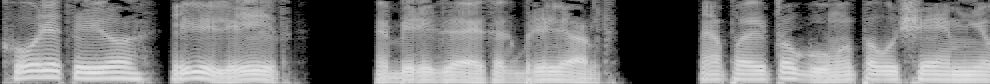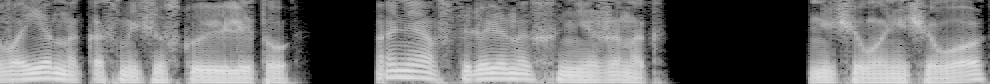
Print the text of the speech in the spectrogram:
Холит ее или леет, оберегая как бриллиант. А по итогу мы получаем не военно-космическую элиту, а не обстрелянных неженок. Ничего-ничего,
